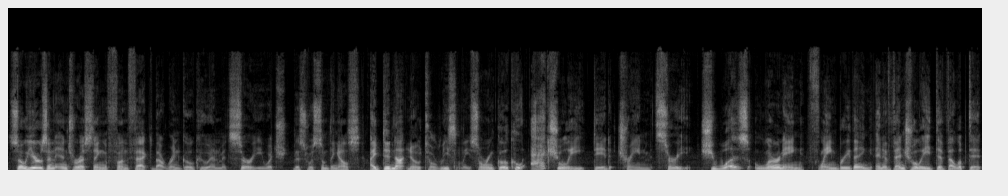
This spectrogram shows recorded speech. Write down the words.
So here's an interesting fun fact about Rengoku and Mitsuri, which this was something else I did not know till recently. So Rengoku actually did train Mitsuri. She was learning flame breathing and eventually developed it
